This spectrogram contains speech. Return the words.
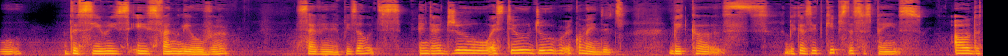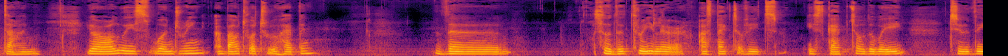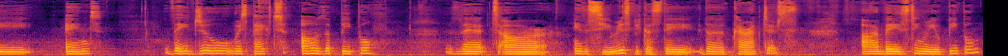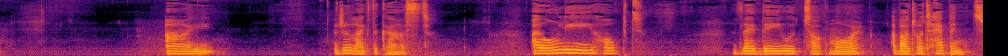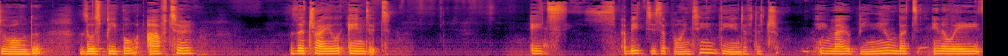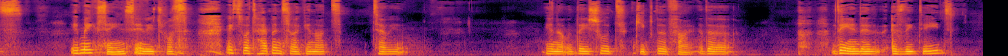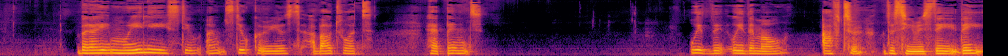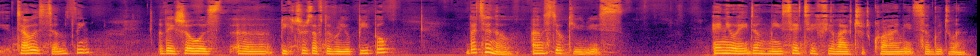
The series is finally over, seven episodes, and I do, I still do recommend it because because it keeps the suspense all the time. You're always wondering about what will happen. The so the thriller aspect of it is kept all the way to the end. They do respect all the people that are in the series because they the characters are based in real people. I do like the cast. I only hoped that they would talk more about what happened to all the, those people after the trial ended. It's a bit disappointing, the end of the, in my opinion, but in a way it's, it makes sense and it was, it's what happened, so I cannot tell you. You know, they should keep the the the ended as they did. But I'm really still I'm still curious about what happened with the, with them all after the series. They they tell us something. They show us uh, pictures of the real people. But you know, I'm still curious. Anyway, don't miss it if you like true crime. It's a good one.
